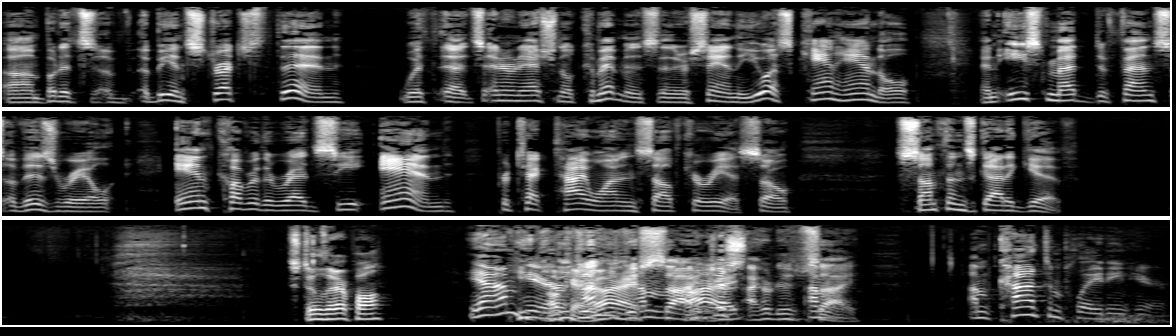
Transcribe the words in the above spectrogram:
um, but it's uh, being stretched thin with uh, its international commitments, and they're saying the U.S. can't handle an East Med defense of Israel and cover the Red Sea and protect Taiwan and South Korea. So something's got to give. Still there, Paul? Yeah, I'm here. Okay, I'm, right. just I'm- sighed. I'm just- I heard him I'm- sigh. I'm contemplating here.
